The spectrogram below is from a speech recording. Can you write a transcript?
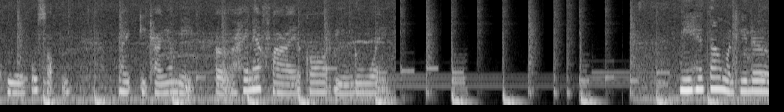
ครูผู้สอนและอีกทั้งยังมีเอ่อให้แนบไฟล์แล้วก็ลิงก์ด้วย มีให้ตั้งวันที่เริ่ม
